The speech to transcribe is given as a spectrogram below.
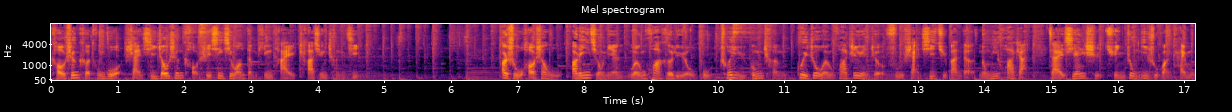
考生可通过陕西招生考试信息网等平台查询成绩。二十五号上午，二零一九年文化和旅游部春雨工程贵州文化志愿者赴陕西举办的农民画展在西安市群众艺术馆开幕。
